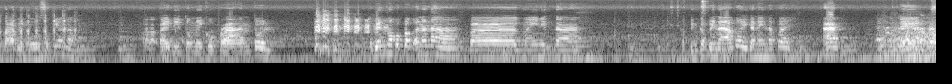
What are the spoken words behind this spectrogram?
Grabe usok yan ah. Para tayo dito may kuprahan tol. Sabihan mo ako pag ano na ah, pag mainit na kaping-kape na ako eh, kanina pa eh. Ah, thanks.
